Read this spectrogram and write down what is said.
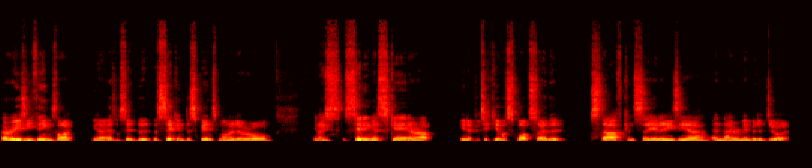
are easy things like you know, as I said, the, the second dispense monitor or, you know, setting a scanner up in a particular spot so that staff can see it easier and they remember to do it.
